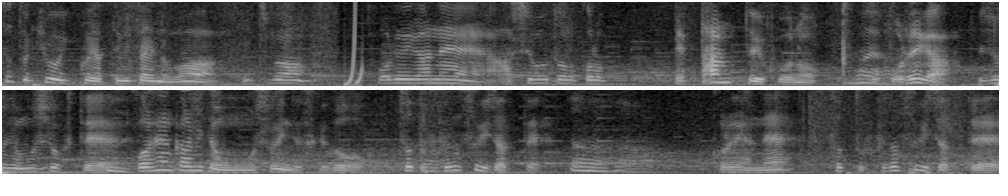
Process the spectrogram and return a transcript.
ちょっと今日1個やってみたいのは一番これがね足元のこのペタンというこの折れが非常に面白くて、うん。この辺から見ても面白いんですけどちょっと複雑すぎちゃって。これねちょっと複雑すぎちゃって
